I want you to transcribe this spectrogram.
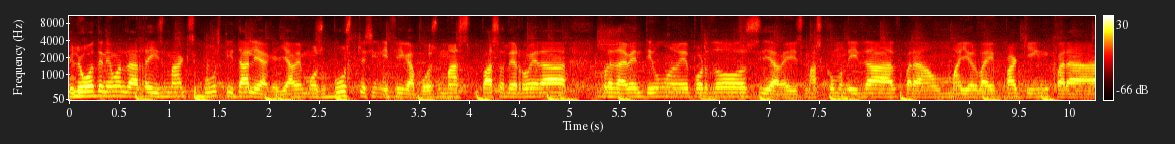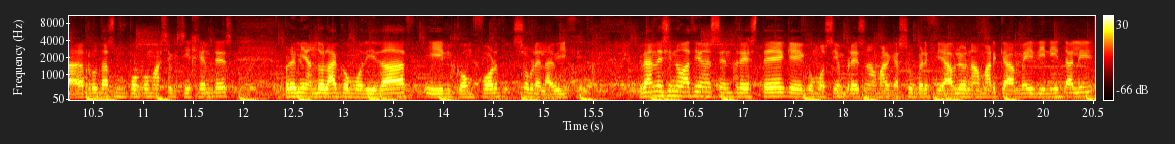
Y luego tenemos la Race Max Boost Italia, que ya vemos Boost que significa pues más paso de rueda, rueda de 21 x 2 ya veis, más comodidad para un mayor bikepacking, para rutas un poco más exigentes premiando la comodidad y el confort sobre la bici. Grandes innovaciones entre este, que como siempre es una marca súper fiable, una marca made in Italy,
